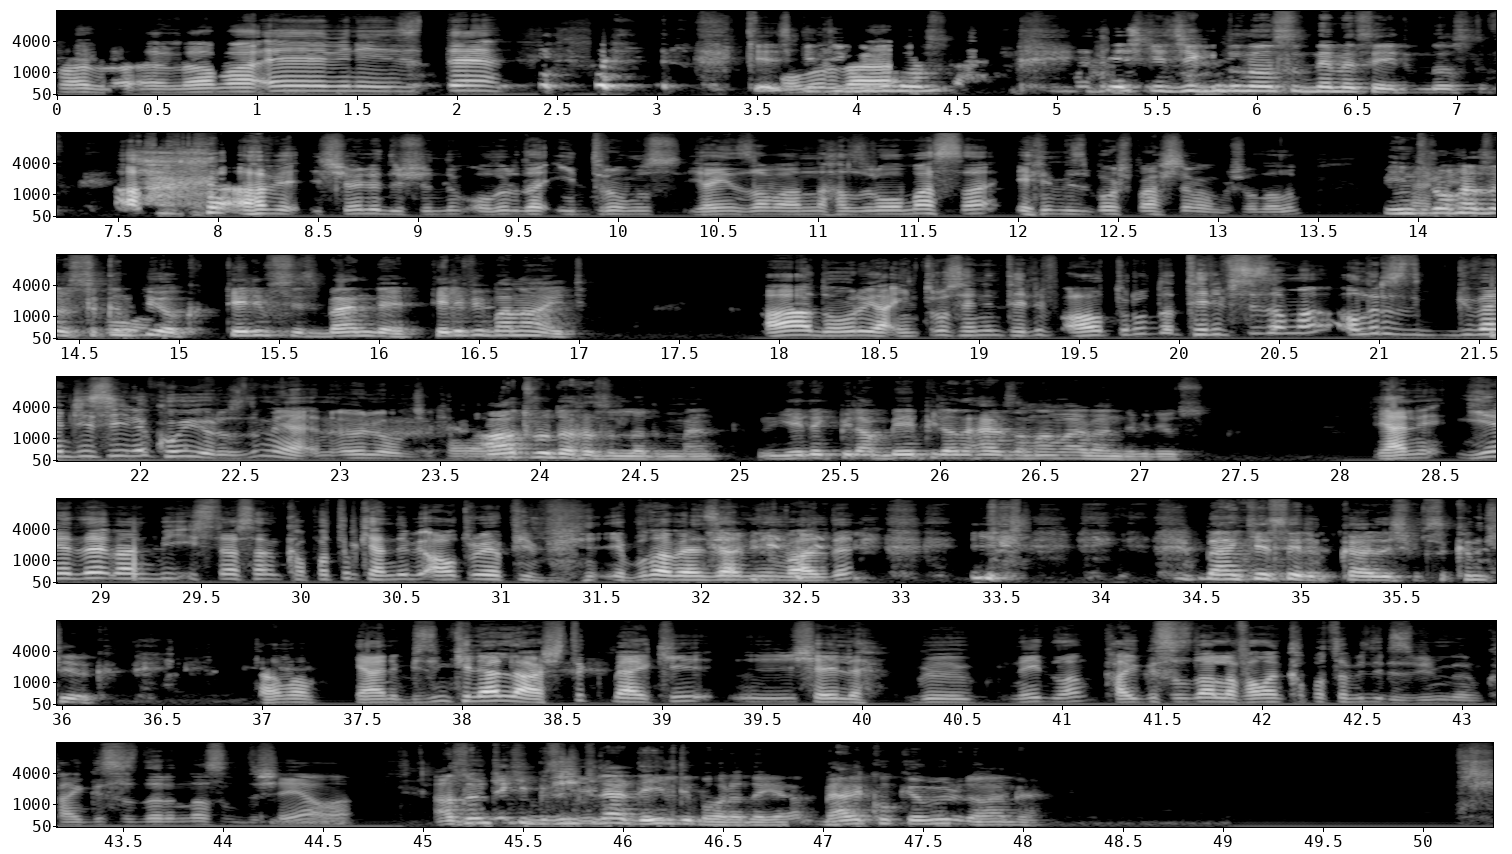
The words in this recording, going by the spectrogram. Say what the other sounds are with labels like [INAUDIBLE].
pazarlama, evinizde. [LAUGHS] Keşke jingle'ın olsun. Keşke jingle'ın olsun demeseydim dostum. [LAUGHS] Abi şöyle düşündüm. Olur da intromuz yayın zamanına hazır olmazsa elimiz boş başlamamış olalım. Intro Yani hazır, o sıkıntı yok. Telifsiz, bende. Telifi bana ait. Aa doğru ya intro senin telif outro da telifsiz ama alırız güvencesiyle koyuyoruz değil mi yani öyle olacak herhalde. Outro da hazırladım ben. Yedek plan, B planı her zaman var bende biliyorsun. Yani yine de ben bir istersen kapatırken de bir outro yapayım. [LAUGHS] Buna benzer minvalde. [LAUGHS] ben keserim kardeşim, sıkıntı yok. Tamam. Yani bizimkilerle açtık. Belki e, şeyle neydi lan? Kaygısızlarla falan kapatabiliriz bilmiyorum. Kaygısızların nasıldı şey ama. Az önceki bizimkiler değildi bu arada ya. Berko kömürdü abi. [LAUGHS]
